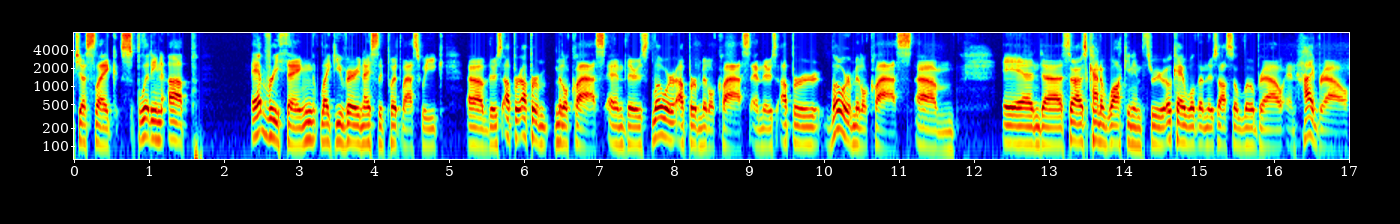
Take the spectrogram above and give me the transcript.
just like splitting up everything, like you very nicely put last week. Uh, there's upper upper middle class, and there's lower upper middle class, and there's upper lower middle class. Um, and uh, so I was kind of walking him through. Okay, well then there's also lowbrow and highbrow,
